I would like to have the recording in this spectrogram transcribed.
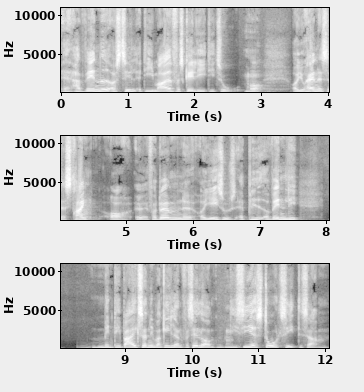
er, har vendet os til, at de er meget forskellige, de to. Mm. Og, og Johannes er streng og øh, fordømmende, og Jesus er blid og venlig. Men det er bare ikke sådan, evangelierne fortæller om dem. Mm. De siger stort set det samme.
